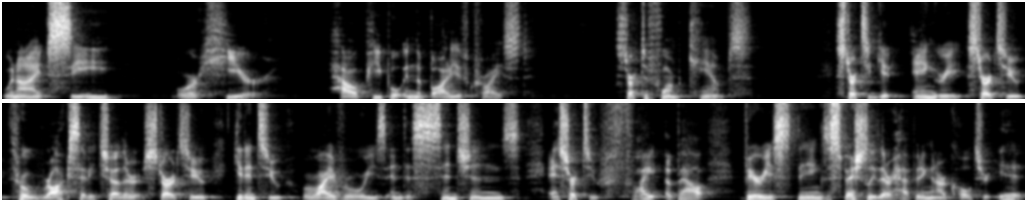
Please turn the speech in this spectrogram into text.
when I see or hear how people in the body of Christ start to form camps start to get angry, start to throw rocks at each other, start to get into rivalries and dissensions, and start to fight about various things, especially that are happening in our culture. It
